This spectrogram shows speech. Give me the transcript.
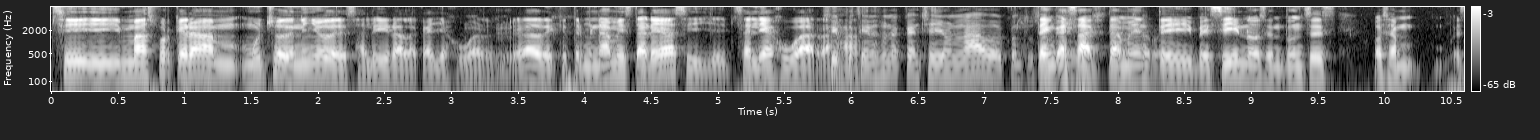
Sí, y más porque era mucho de niño de salir a la calle a jugar. Era de que terminaba mis tareas y salía a jugar. Sí, pues tienes una cancha ahí a un lado con tus Tenga exactamente, y vecinos, entonces, o sea, pues,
